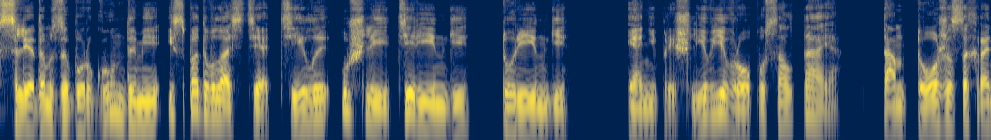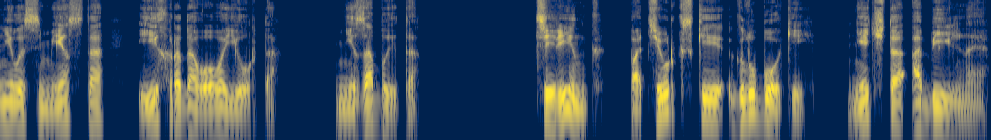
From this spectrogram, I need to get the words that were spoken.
Следом за бургундами из-под власти Аттилы ушли теринги, туринги, и они пришли в Европу с Алтая. Там тоже сохранилось место их родового юрта. Не забыто. Теринг по-тюркски «глубокий», нечто обильное.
